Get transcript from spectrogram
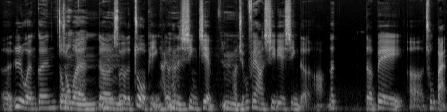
呃日文跟中文的所有的作品，嗯、还有他的信件，嗯啊，全部非常系列性的啊，那的被呃出版。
